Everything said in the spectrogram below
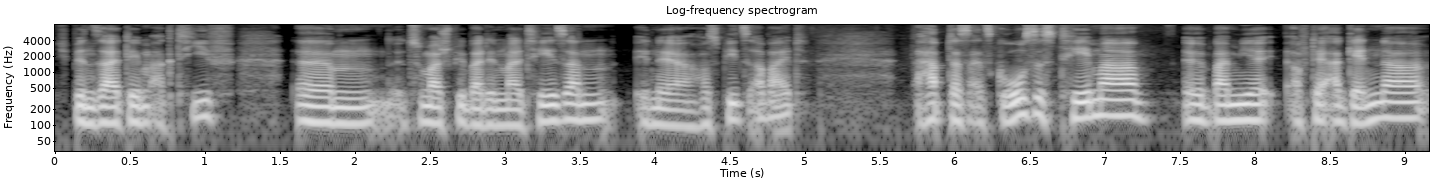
Ich bin seitdem aktiv, ähm, zum Beispiel bei den Maltesern in der Hospizarbeit, habe das als großes Thema äh, bei mir auf der Agenda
